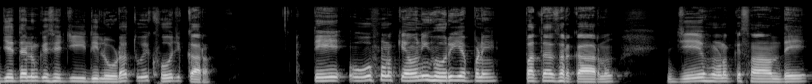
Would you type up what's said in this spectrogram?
ਜੇ ਤੈਨੂੰ ਕਿਸੇ ਚੀਜ਼ ਦੀ ਲੋੜ ਆ, ਤੂੰ ਇਹ ਖੋਜ ਕਰ। ਤੇ ਉਹ ਹੁਣ ਕਿਉਂ ਨਹੀਂ ਹੋ ਰਹੀ ਆਪਣੇ ਪਤਾ ਸਰਕਾਰ ਨੂੰ? ਜੇ ਹੁਣ ਕਿਸਾਨ ਦੇ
